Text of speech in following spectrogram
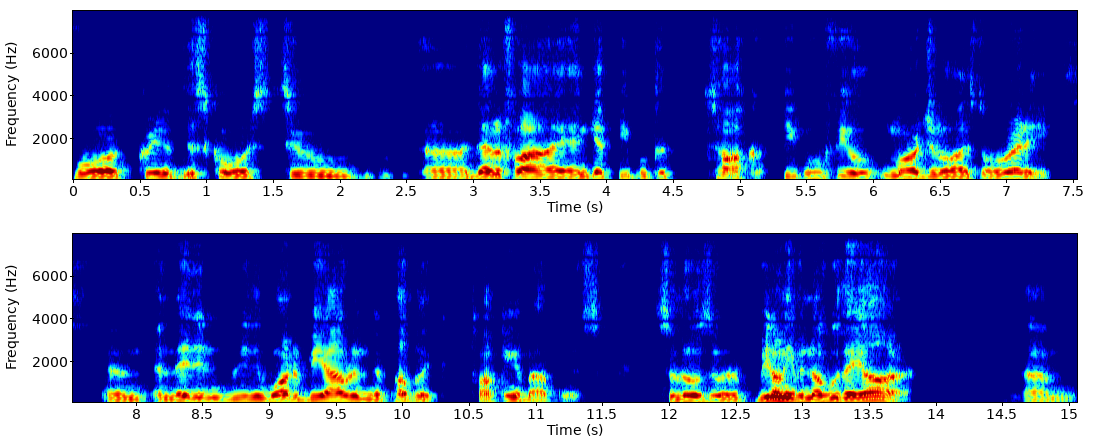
for creative discourse to uh, identify and get people to talk, people who feel marginalized already. And, and they didn't really want to be out in the public talking about this. So those are, we don't even know who they are um,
